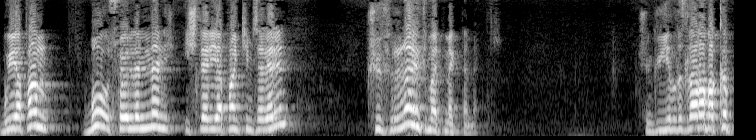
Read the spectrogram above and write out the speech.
bu yapan bu söylenilen işleri yapan kimselerin küfrüne hükmetmek demektir. Çünkü yıldızlara bakıp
